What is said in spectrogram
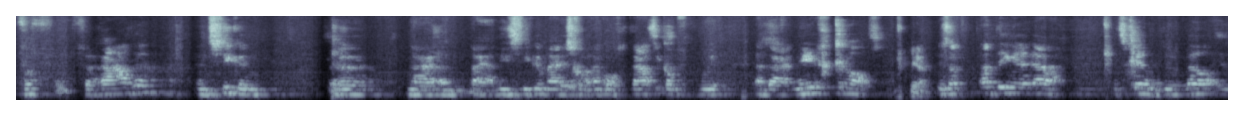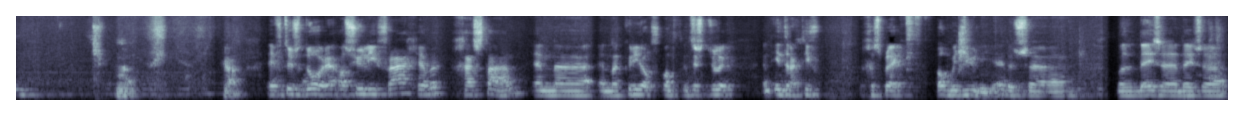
ver- ver- verraden en stiekem eh, naar een, nou ja, niet stiekem, maar is gewoon een concentratiekamp vervoerd en daar neergeknald. Ja. Dus dat, dat dingen, ja, dat scheelt natuurlijk wel. In, Ja. Even tussendoor, hè. als jullie vragen hebben, ga staan. En, eh, en dan kun je ook, want het is natuurlijk een interactief gesprek, ook met jullie. Hè. Dus eh, deze, deze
